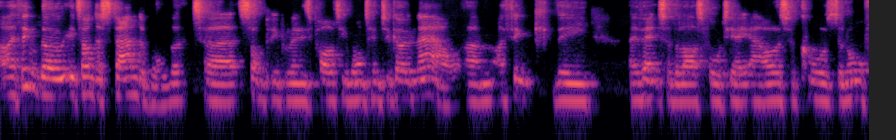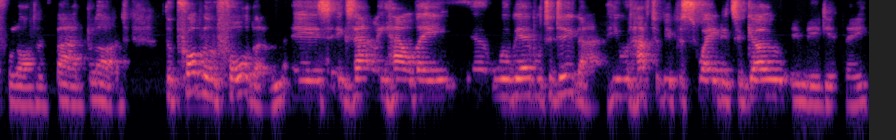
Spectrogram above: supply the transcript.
I think though it's understandable that uh, some people in his party want him to go now. Um, I think the events of the last 48 hours have caused an awful lot of bad blood. The problem for them is exactly how they uh, will be able to do that. He would have to be persuaded to go immediately.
